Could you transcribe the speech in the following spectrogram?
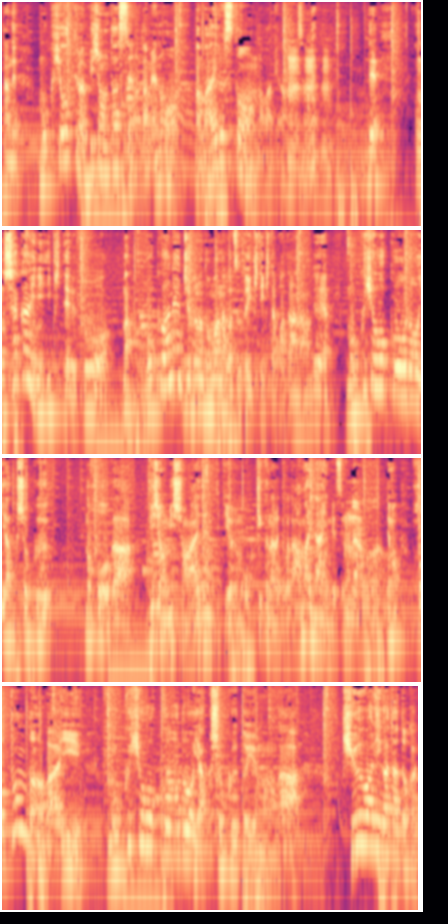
なんで、目標っていうのはビジョン達成のための、まあ、マイルストーンなわけなんですよね。うんうんうん、で、この社会に生きてると、まあ、僕はね、自分のど真ん中ずっと生きてきたパターンなので、目標行動役職の方が、ビジョン、ミッション、アイデンティティよりも大きくなるってことはあまりないんですよ。なるほど。でも、ほとんどの場合、目標行動役職というものが、9割方とか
